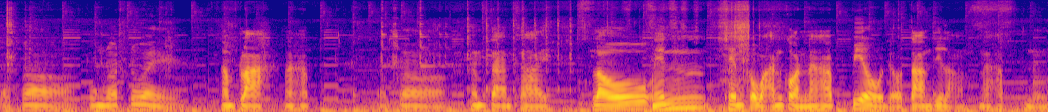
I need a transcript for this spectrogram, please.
แล้วก็ปรุงรสด้วยน้ำปลานะครับ แล้วก็น้ำตาลทราย เราเน้นเค็มกับหวานก่อนนะครับ เปรี้ยวเดี๋ยวตามทีหลังนะครับหนึ่ง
